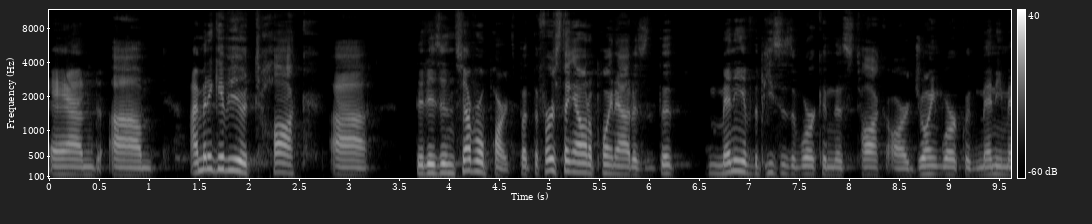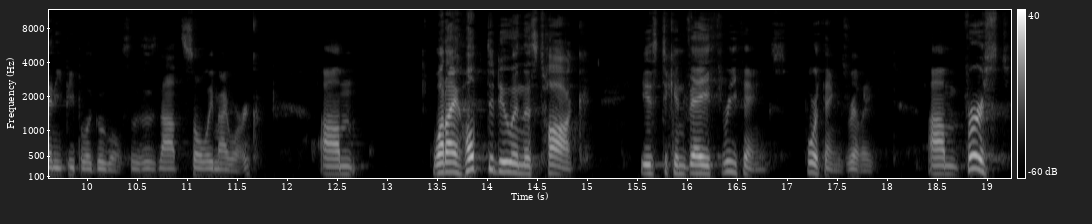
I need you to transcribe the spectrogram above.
and um, I'm going to give you a talk uh, that is in several parts. But the first thing I want to point out is that many of the pieces of work in this talk are joint work with many, many people at Google. So this is not solely my work. Um, what I hope to do in this talk is to convey three things four things really. Um, first,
